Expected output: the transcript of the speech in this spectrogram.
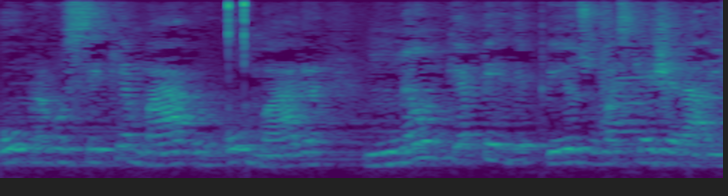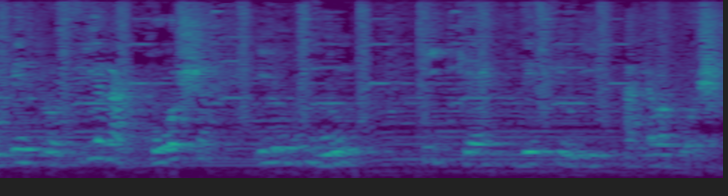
ou para você que é magro ou magra, não quer perder peso, mas quer gerar hipertrofia na coxa e no bumbum e quer definir aquela coxa.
